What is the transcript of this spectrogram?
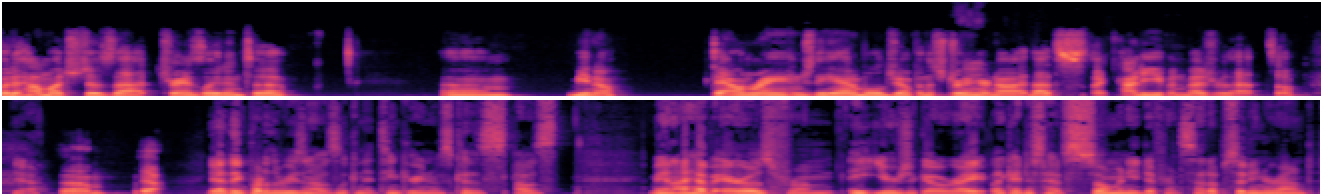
but how much does that translate into? Um, you know, downrange the animal, jumping the string Right. or not? That's like how do you even measure that? So Yeah. um, yeah, Yeah, I think part of the reason I was looking at tinkering was because I was, man, I have arrows from eight years ago, right? Like I just have so many different setups sitting around,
